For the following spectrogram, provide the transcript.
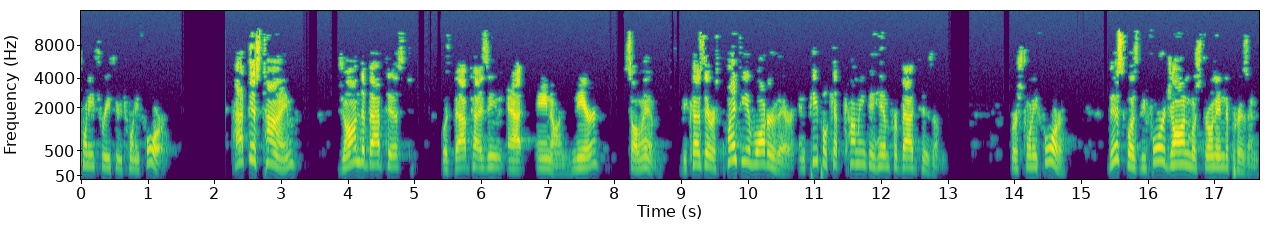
23 through 24. At this time, John the Baptist was baptizing at Aenon, near Salim, because there was plenty of water there, and people kept coming to him for baptism. Verse 24. This was before John was thrown into prison.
